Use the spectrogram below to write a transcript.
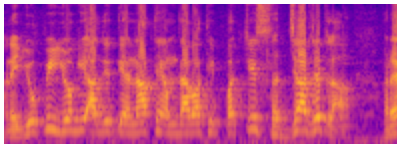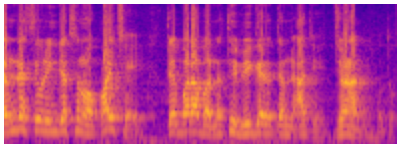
અને યુપી યોગી આદિત્યનાથે અમદાવાદથી પચીસ હજાર જેટલા રેમડેસિવિર ઇન્જેક્શનો અપાય છે તે બરાબર નથી વગેરે તેમણે આજે જણાવ્યું હતું.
